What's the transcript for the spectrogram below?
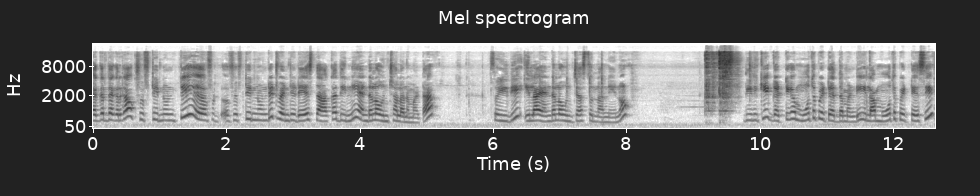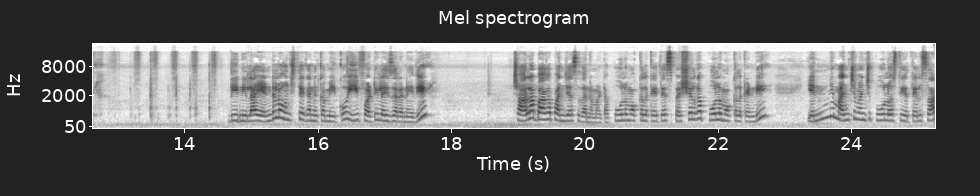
దగ్గర దగ్గరగా ఒక ఫిఫ్టీన్ నుండి ఫిఫ్టీన్ నుండి ట్వంటీ డేస్ దాకా దీన్ని ఎండలో ఉంచాలన్నమాట. సో ఇది ఇలా ఎండలో ఉంచేస్తున్నాను నేను. దీనికి గట్టిగా మూత పెట్టేద్దామండి. ఇలా మూత పెట్టేసి దీన్ని ఇలా ఎండలో ఉంచితే కనుక మీకు ఈ ఫర్టిలైజర్ అనేది చాలా బాగా పనిచేస్తుంది అన్నమాట పూల మొక్కలకైతే స్పెషల్గా పూల మొక్కలకండి. ఎన్ని మంచి మంచి పూలు వస్తాయో తెలుసా?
